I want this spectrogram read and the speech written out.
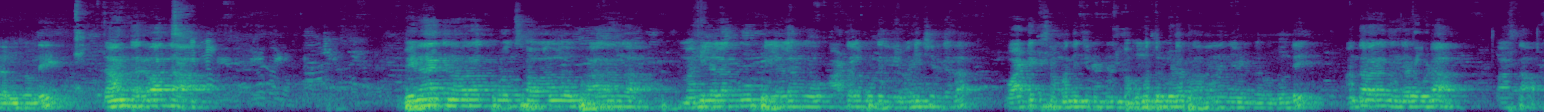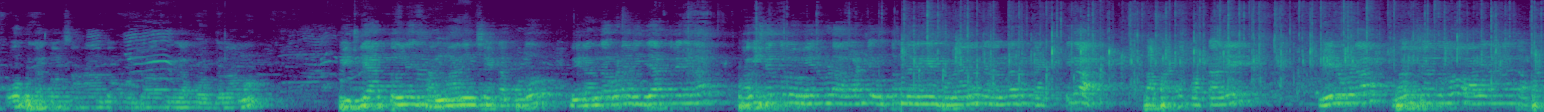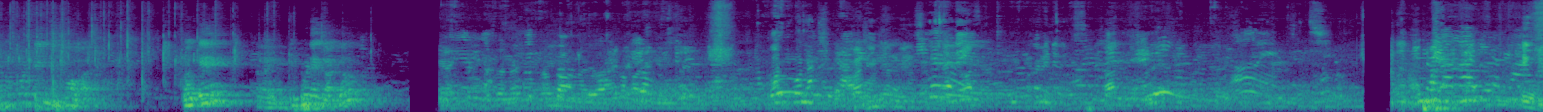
జరుగుతుంది. దాని తర్వాత వినాయక నవరాత్రోత్సవాల్లో భాగంగా మహిళలకు పిల్లలకు ఆటల పోటీలు నిర్వహించారు కదా. వాటికి సంబంధించినటువంటి బహుమతులు కూడా ప్రదానం చేయడం జరుగుతుంది. అంతవరకు అందరూ కూడా కాస్త ఓపికతో సహనంతో కొనసాగాల్సిందిగా కోరుతున్నాము. విద్యార్థుల్ని సన్మానించేటప్పుడు మీరందరూ కూడా విద్యార్థులే కదా? భవిష్యత్తులో మీరు కూడా అలాంటి ఉత్తమం జరిగే సమయంలో మీరందరూ గట్టిగా చప్పట్లు కొట్టాలి. మీరు కూడా భవిష్యత్తులో ఆ విధంగా చప్పట్లు కొట్టించుకోవాలి. ఓకే? ఇప్పుడే కాదు.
